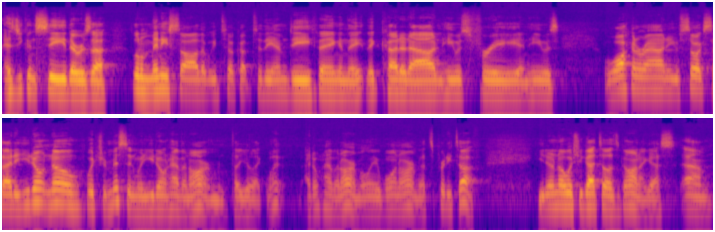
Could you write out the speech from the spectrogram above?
As you can see, there was a little mini saw that we took up to the MD thing, and they, they cut it out, and he was free, and he was walking around. He was so excited. You don't know what you're missing when you don't have an arm until you're like, what? I don't have an arm. I only have one arm. That's pretty tough. You don't know what you got till it's gone, I guess. Um,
